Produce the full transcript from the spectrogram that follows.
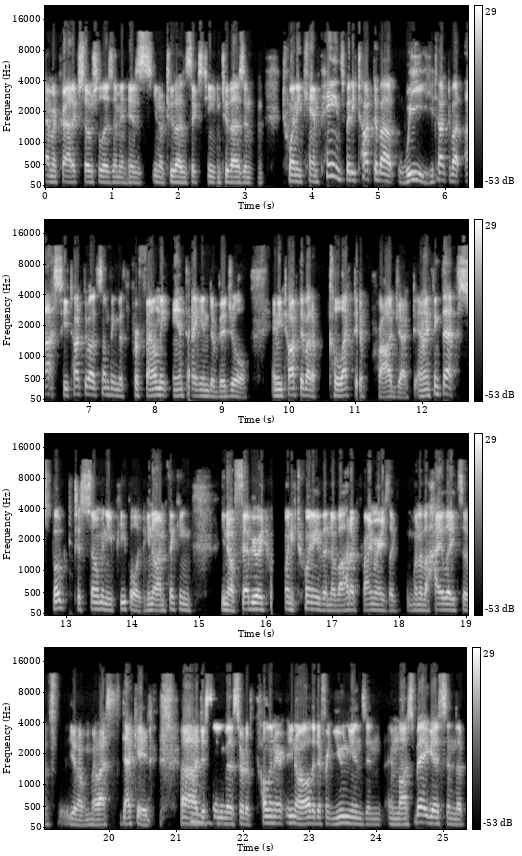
democratic socialism in his you know 2016 2020 campaigns but he talked about we he talked about us he talked about something that's profoundly anti-individual and he talked about a collective project and i think that spoke to so many people you know i'm thinking you know february 2020 the nevada primary is like one of the highlights of you know my last decade uh, mm. just seeing the sort of culinary you know all the different unions in, in las vegas and the,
